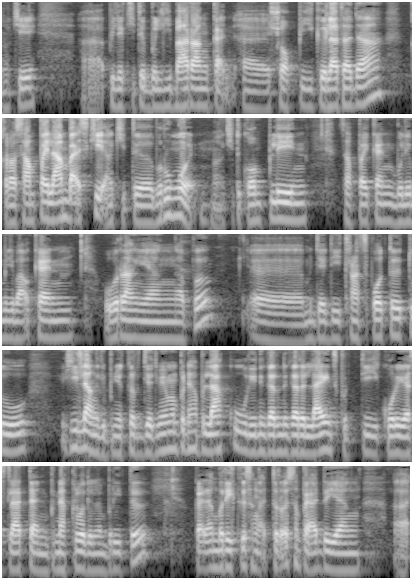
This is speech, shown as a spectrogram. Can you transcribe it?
okey uh, bila kita beli barang kat uh, Shopee ke Lazada kalau sampai lambat sikit uh, kita merungut uh, kita komplain sampaikan boleh menyebabkan orang yang apa uh, menjadi transporter tu hilang dia punya kerja. Dia memang pernah berlaku di negara-negara lain seperti Korea Selatan pernah keluar dalam berita. Keadaan mereka sangat teruk sampai ada yang uh,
